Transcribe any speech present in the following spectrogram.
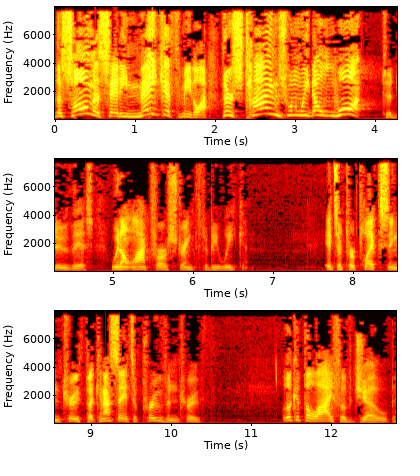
the psalmist said, He maketh me to lie. There's times when we don't want to do this. We don't like for our strength to be weakened. It's a perplexing truth, but can I say it's a proven truth? Look at the life of Job.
